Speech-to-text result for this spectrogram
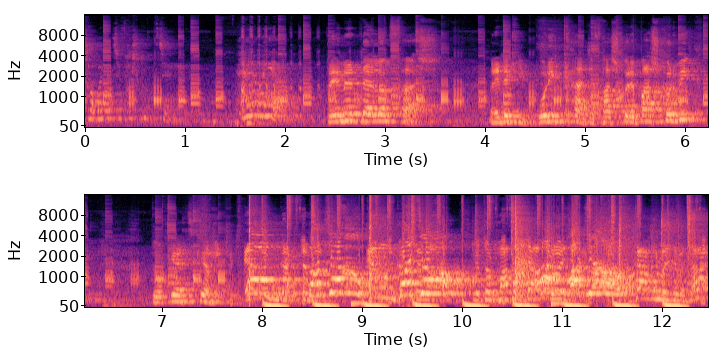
সবার কাছে ফাঁস করতে হ্যাঁ ভাইয়া। প্রেমের ডায়লগ ফাঁস মানে এটা কি পরীক্ষা যে ফাঁস করে পাস করবি? তোকে আজকে আমি এমন ডাক্তার এমন ডাক্তার যে তোর মাথা চাপ হয়ে হয়ে যাবে দাঁড়া।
